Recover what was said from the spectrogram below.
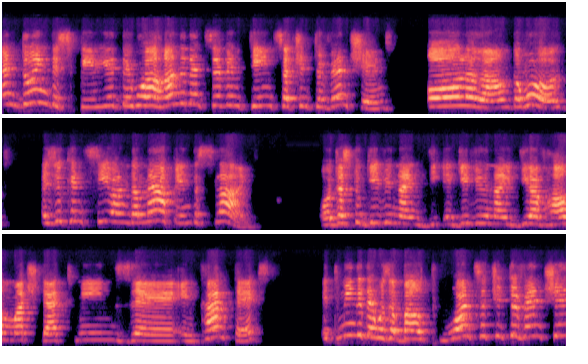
And during this period, there were 117 such interventions all around the world, as you can see on the map in the slide. Or just to give you an idea, give you an idea of how much that means uh, in context, it means that there was about one such intervention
